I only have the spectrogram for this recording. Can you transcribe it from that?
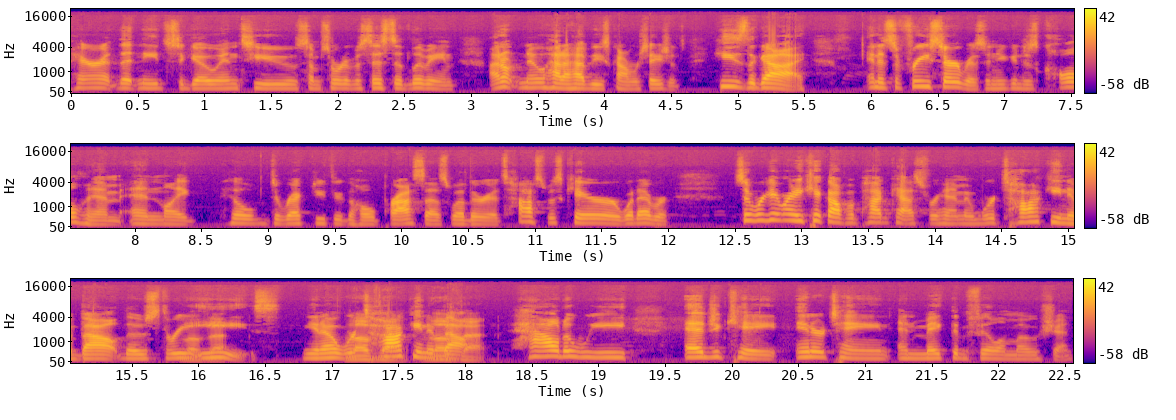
parent that needs to go into some sort of assisted living. I don't know how to have these conversations. He's the guy. And it's a free service and you can just call him and like he'll direct you through the whole process whether it's hospice care or whatever. So we're getting ready to kick off a podcast for him and we're talking about those 3 Love E's. You know, we're Love talking about that. how do we educate, entertain, and make them feel emotion.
